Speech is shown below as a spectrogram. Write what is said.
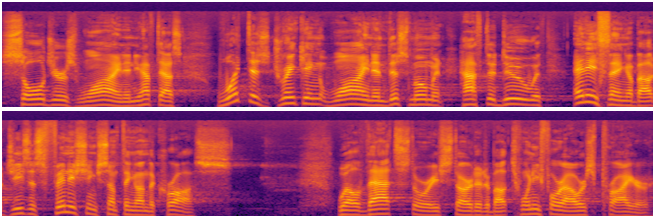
soldier's wine. And you have to ask, what does drinking wine in this moment have to do with anything about Jesus finishing something on the cross? Well, that story started about 24 hours prior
